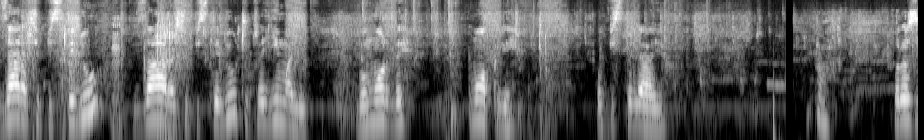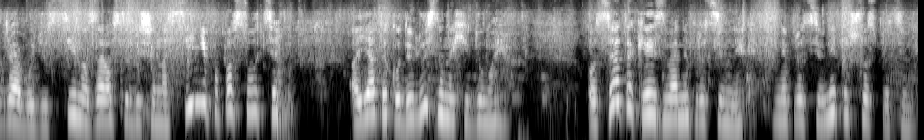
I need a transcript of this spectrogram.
Зараз ще підстелю, зараз ще підстелю, чухраї малі, бо морди мокрі. Попістеляю. Розгребую сіно, зараз собі ще на сіні попасуться. А я так дивлюсь на них і думаю, оце такий з мене працівник. Не працівник, а щось працівник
